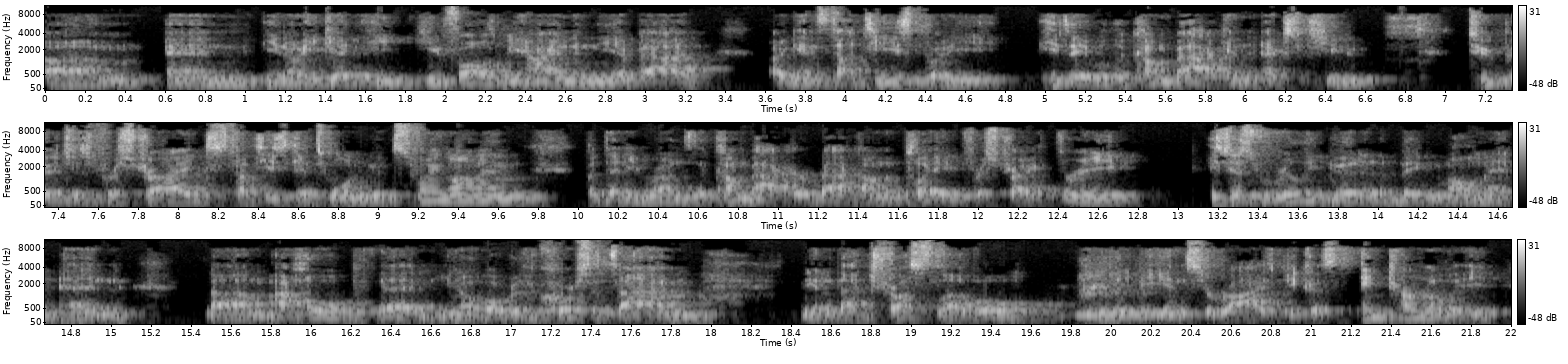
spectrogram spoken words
Um, and you know he get he, he falls behind in the bat against Tatis, but he he's able to come back and execute two pitches for strikes. Tatis gets one good swing on him, but then he runs the comebacker back on the plate for strike three. He's just really good in a big moment, and um, I hope that you know over the course of time, you know that trust level really begins to rise because internally,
